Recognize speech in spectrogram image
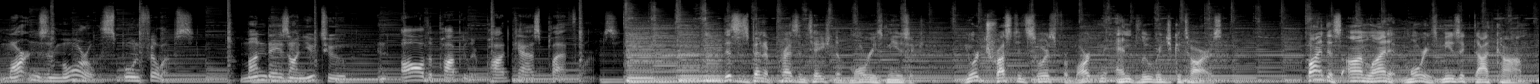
Martins and More with Spoon Phillips, Mondays on YouTube and all the popular podcast platforms. This has been a presentation of Maury's Music, your trusted source for Martin and Blueridge guitars. Find us online at maurysmusic.com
